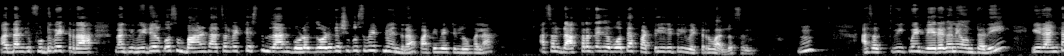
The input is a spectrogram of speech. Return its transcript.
మరి దానికి ఫుడ్ పెట్టరా? నాకు వీడియోల కోసం బాగానే టార్చర్ పెట్టేస్తుంది దాని గొడవ గొడగసి కూసబెట్టినవేంద్రా పట్టి పెట్టి లోపల. అసలు డాక్టర్ దగ్గర పోతే ఆ పట్టిలు గిట్టిలు పెట్టరు వాళ్ళు అసలు. అసలు ట్రీట్మెంట్ వేరేగానే ఉంటుంది. ఈడంట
